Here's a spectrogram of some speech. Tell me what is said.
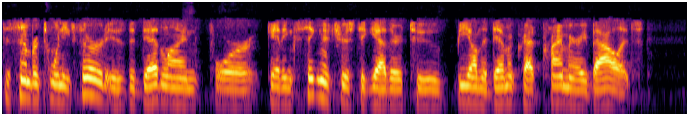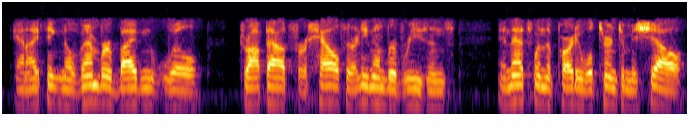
December 23rd is the deadline for getting signatures together to be on the Democrat primary ballots. And I think November Biden will drop out for health or any number of reasons, and that's when the party will turn to Michelle,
